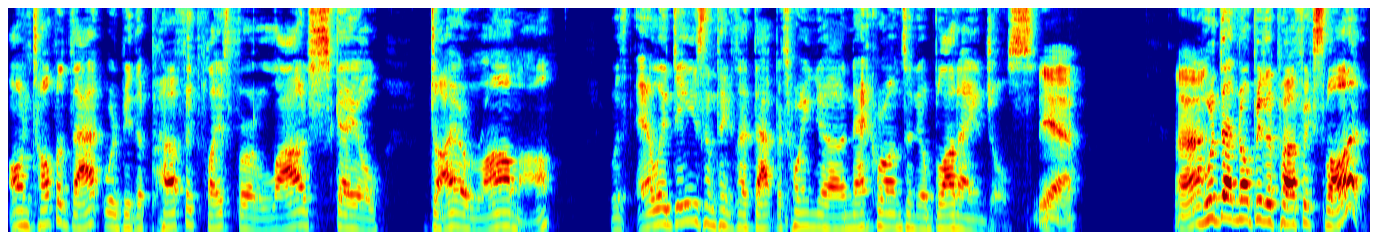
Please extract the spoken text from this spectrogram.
On top of that would be the perfect place for a large scale diorama with LEDs and things like that between your Necrons and your Blood Angels. yeah, uh, Would that not be the perfect spot?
